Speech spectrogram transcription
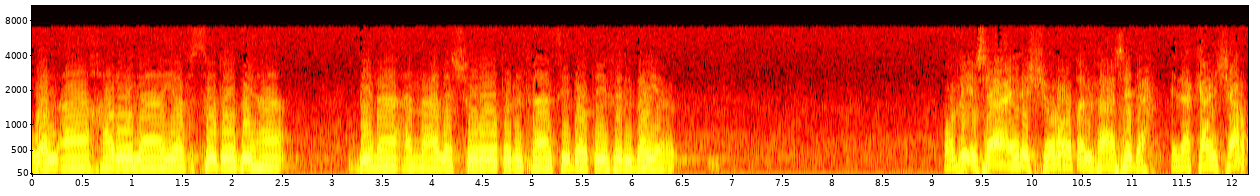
والآخر لا يفسد بها بناء على الشروط الفاسدة في البيع. وفي سائر الشروط الفاسدة إذا كان شرط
